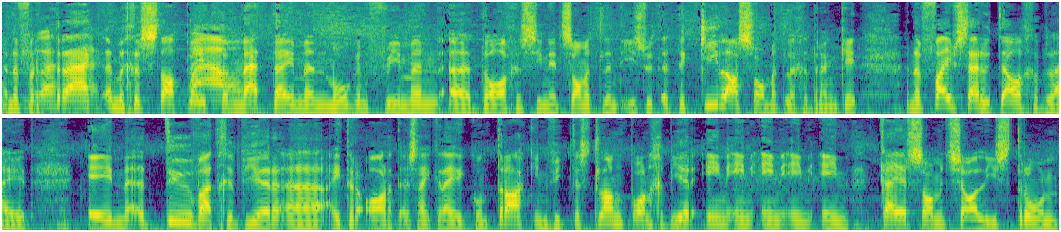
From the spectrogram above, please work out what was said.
in 'n vertrek ingestap het, Wow. vir Matt Damon, Morgan Freeman uh daar gesien het saam met Clint Eastwood, 'n tequila saam met hulle gedrink het, in 'n 5-ster hotel gebly het en toe wat gebeur uh uiteraard is hy kry die kontrak en Victor's klankbaan gebeur en en en en en kuier saam met Charlie Stron,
